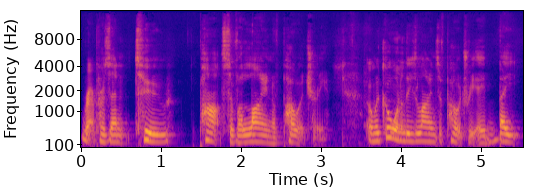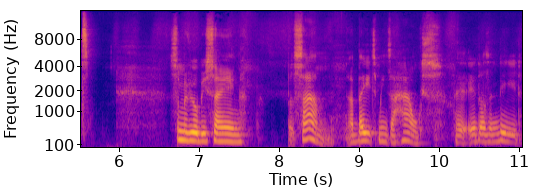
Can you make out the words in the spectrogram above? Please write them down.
represent two parts of a line of poetry. And we call one of these lines of poetry a bait. Some of you will be saying, but Sam, a bait means a house. It, it does indeed.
